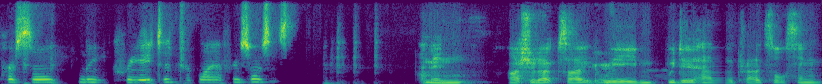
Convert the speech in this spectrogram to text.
personally created IIIF resources? I mean, I should hope so. We we do have a crowdsourcing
